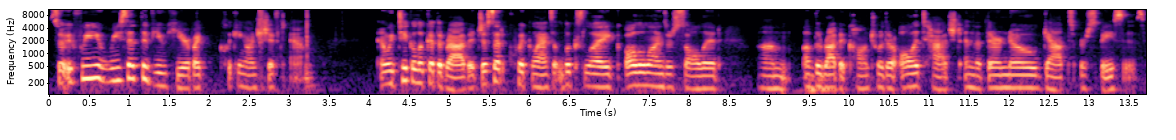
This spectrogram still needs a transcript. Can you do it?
So if we reset the view here by clicking on Shift M, and we take a look at the rabbit, just at a quick glance, it looks like all the lines are solid, um, of the rabbit contour. They're all attached and that there are no gaps or spaces.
